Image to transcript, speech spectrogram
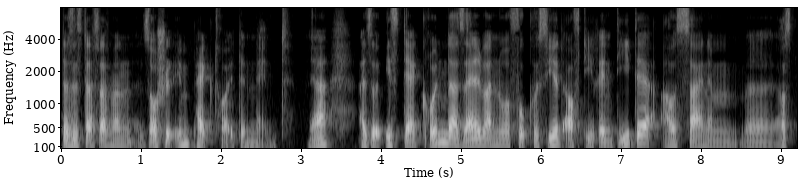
Das ist das, was man Social Impact heute nennt. Ja, also ist der Gründer selber nur fokussiert auf die Rendite aus seinem, äh, aus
